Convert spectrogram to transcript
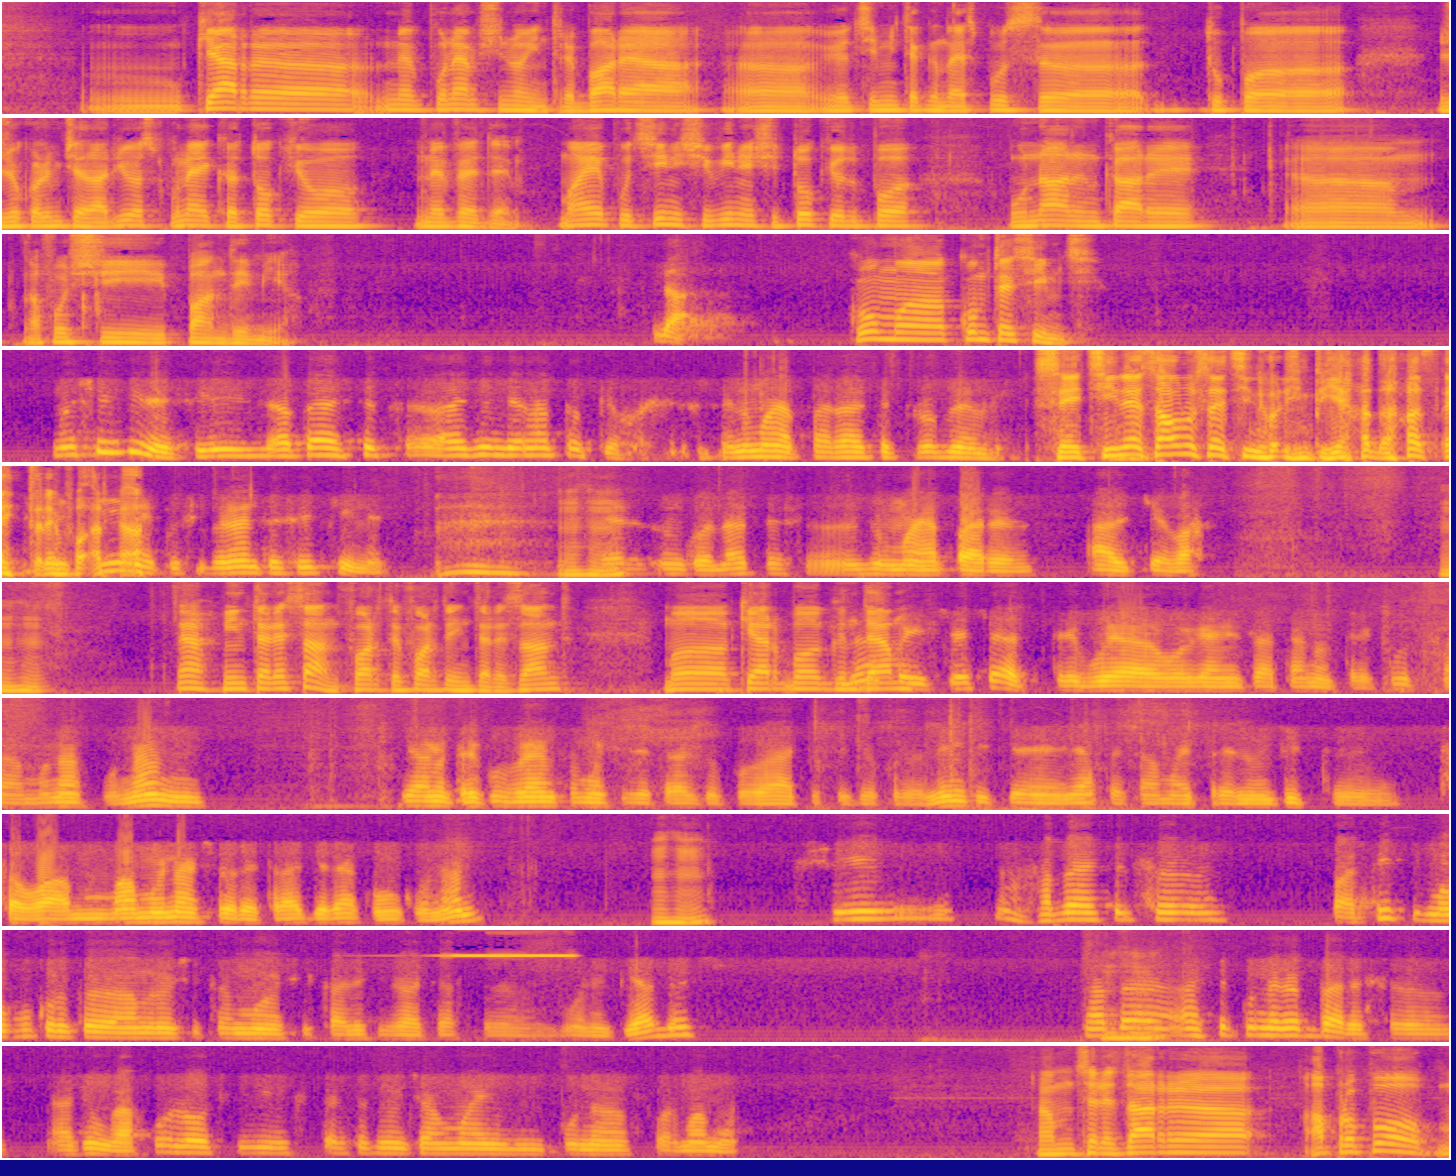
chiar uh, ne puneam și noi întrebarea, uh, eu țin minte când ai spus uh, după Jocul Olimpice la Rio, spuneai că Tokyo ne vedem. Mai e puțin și vine și Tokyo după un an în care a fost și pandemia. Da. Cum, cum te simți? Mă simt bine și abia aștept să ajungem la Tokyo, să nu mai apară alte probleme. Se ține sau nu se ține Olimpiada? Asta e întrebarea. Se ține, cu siguranță se ține. Uh-huh. Dar încă o dată să nu mai apară altceva. Uh-huh. Da, interesant, foarte, foarte interesant. Mă, chiar mă gândeam... Da, păi și așa, trebuia organizat anul trecut, s-a amânat un an. Eu anul trecut vreau să mă și retrag după aceste Jocuri Olimpice, iată că am mai prelungit sau am amânat și o retragere cu încă un an. Uh-huh. Și da, abia aștept să particip. Mă bucur că am reușit să mă și calific la această olimpiadă și abia uh-huh. aștept cu nerăbdare să ajung acolo și sper să fiu cea mai bună forma mea. Am înțeles, dar uh, apropo,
